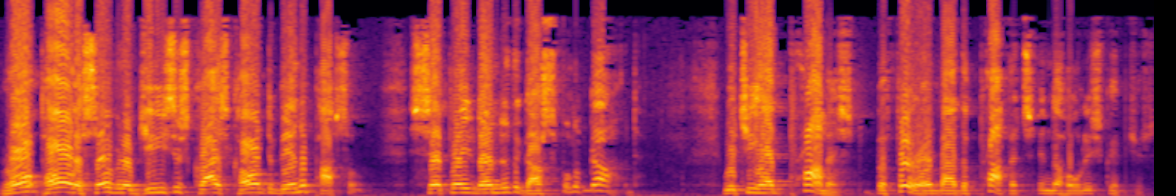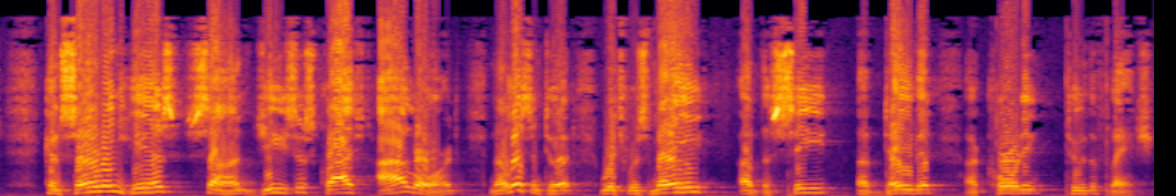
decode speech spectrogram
Paul, a servant of Jesus Christ, called to be an apostle, separated under the gospel of God, which he had promised before by the prophets in the Holy Scriptures concerning his Son, Jesus Christ our Lord. Now listen to it, which was made of the seed of David according to the flesh.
